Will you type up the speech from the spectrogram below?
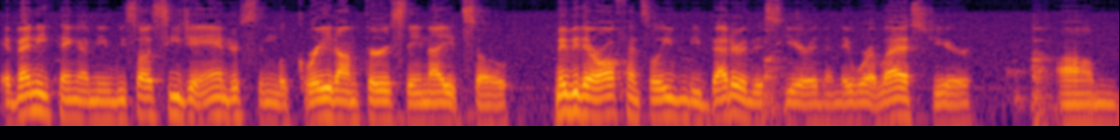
If anything, I mean, we saw C.J. Anderson look great on Thursday night, so maybe their offense will even be better this year than they were last year. Um,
